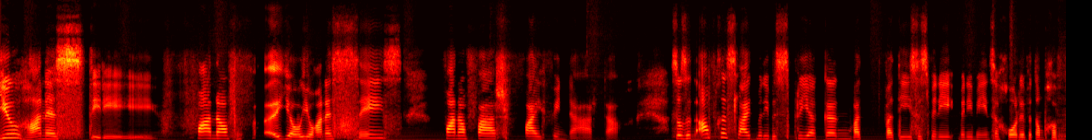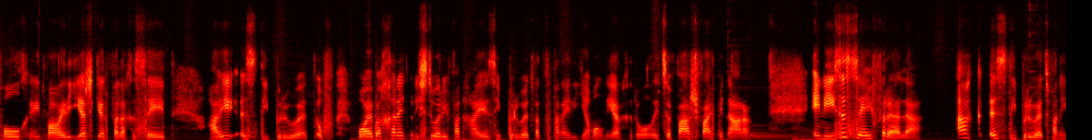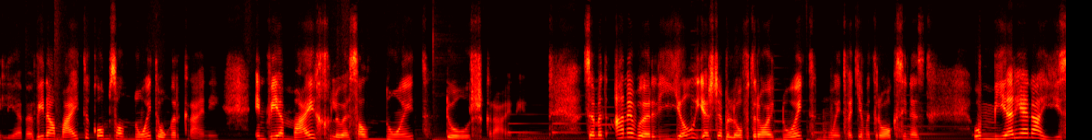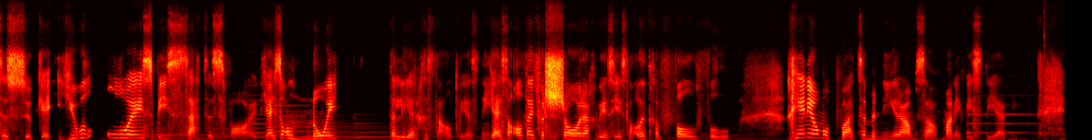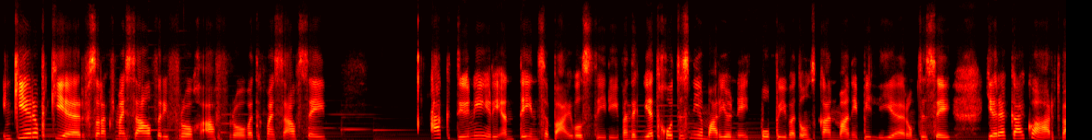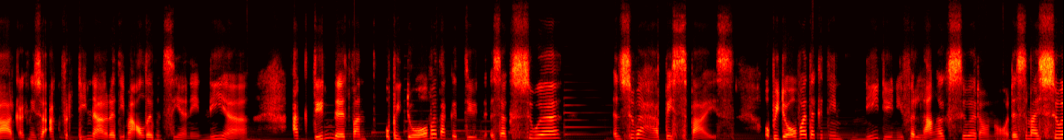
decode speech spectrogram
Johannes studie vanaf uh, ja Johannes 6 vanaf vers 35. So ons het afgesluit met die bespreking wat wat Jesus met die met die mense gehad het wat hom gevolg het waar hy die eerste keer vir hulle gesê het hy is die brood. Of waar hy begin het met die storie van hy is die brood wat vanuit die hemel neergedaal het. So vers 35 en Jesus sê vir hulle ek is die brood van die lewe wie na my toe kom sal nooit honger kry nie en wie my glo sal nooit dors kry nie so met ander woorde die heel eerste belofte daai nooit nooit wat jy moet raak sien is hoe meer jy na Jesus soek, jy you will always be satisfied. Jy sal nooit teleurgesteld wees nie. Jy sal altyd versadig wees, jy sal altyd gevul voel. Geen nie om op watter maniere homself manifesteer nie. En keer op keer sal ek vir myself vir die vraag afvra wat ek myself sê, ek doen nie hierdie intense Bybelstudie want ek weet God is nie 'n marionet poppie wat ons kan manipuleer om te sê Here kyk hoe hard werk ek nie so ek verdien nou dat U my altyd moet seën nie. Nee. Ek doen dit want op die dae wat ek dit doen, is ek so in so 'n happy space. Op die dae wat ek dit nie doen nie, verlang ek so daarna. Dis vir my so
